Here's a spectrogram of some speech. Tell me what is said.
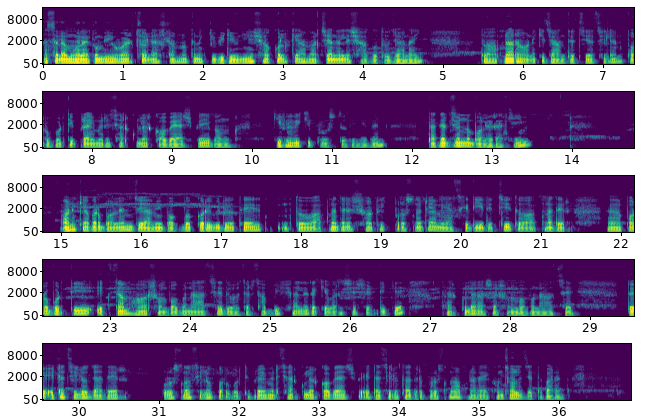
আসসালামু আলাইকুম ভিউয়ার চলে আসলাম নতুন একটি ভিডিও নিয়ে। সকলকে আমার চ্যানেলে স্বাগত জানাই। তো আপনারা অনেকে জানতে চেয়েছিলেন পরবর্তী প্রাইমারি সার্কুলার কবে আসবে এবং কীভাবে কি প্রস্তুতি নেবেন, তাদের জন্য বলে রাখি। অনেকে আবার বলেন যে আমি বকবক করে ভিডিওতে, তো আপনাদের সঠিক প্রশ্নটি আমি আজকে দিয়ে দিচ্ছি। তো আপনাদের পরবর্তী এক্সাম হওয়ার সম্ভাবনা আছে দু হাজার ছাব্বিশ সালের একেবারে শেষের দিকে। সার্কুলার আসার সম্ভাবনা আছে। তো এটা ছিল যাদের প্রশ্ন ছিল পরবর্তী প্রাইমারি সার্কুলার কবে আসবে, এটা ছিল তাদের প্রশ্ন, আপনারা এখন চলে যেতে পারেন।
